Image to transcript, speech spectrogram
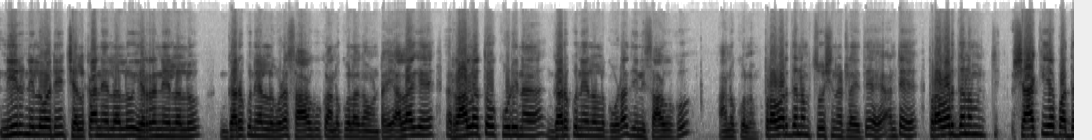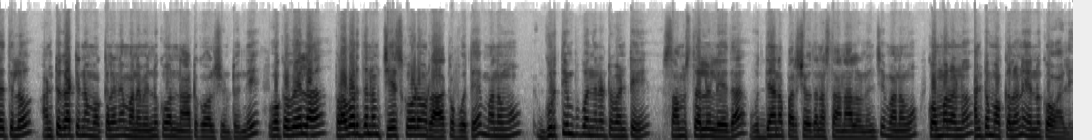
నీరు నిల్వని చెలకా నేలలు ఎర్ర నేలలు గరుకు నేలలు కూడా సాగుకు అనుకూలంగా ఉంటాయి. అలాగే రాళ్ళతో కూడిన గరుకు నేలలు కూడా దీని సాగుకు అనుకూలం. ప్రవర్ధనం చూసినట్లయితే అంటే ప్రవర్ధనం శాఖీయ పద్ధతిలో అంటుగట్టిన మొక్కలనే మనం ఎన్నుకోవాలి నాటుకోవాల్సి ఉంటుంది. ఒకవేళ ప్రవర్ధనం చేసుకోవడం రాకపోతే మనము గుర్తింపు పొందినటువంటి సంస్థలు లేదా ఉద్యాన పరిశోధన స్థానాల నుంచి మనము కొమ్మలను అంటు మొక్కలను ఎన్నుకోవాలి.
